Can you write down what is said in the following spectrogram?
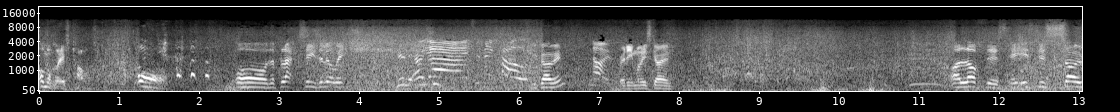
Oh my god, it's cold. Oh, oh, the Black Sea's a little bit. Really, Yeah, it's a bit cold. You going? No. Ready, Molly's going. I love this. It is just so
